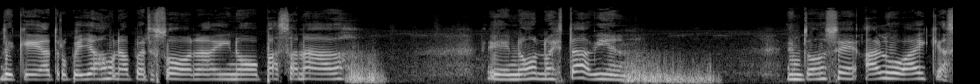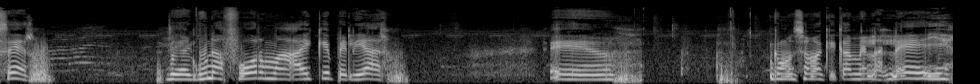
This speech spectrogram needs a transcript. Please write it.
de que atropellas a una persona y no pasa nada, eh, no, no está bien. Entonces algo hay que hacer. De alguna forma hay que pelear. Eh, ¿Cómo se llama? Que cambien las leyes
